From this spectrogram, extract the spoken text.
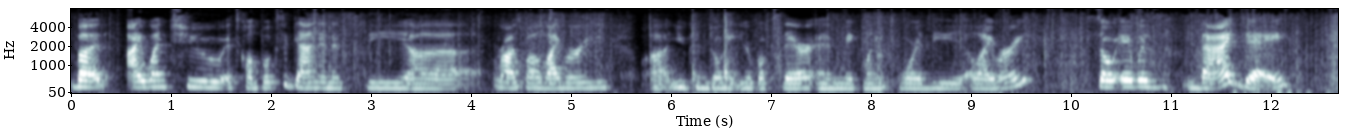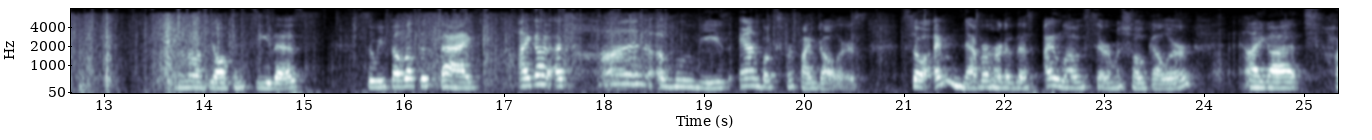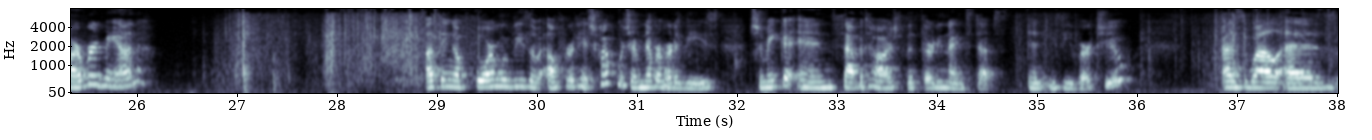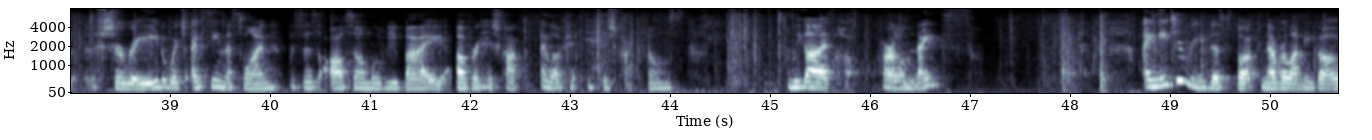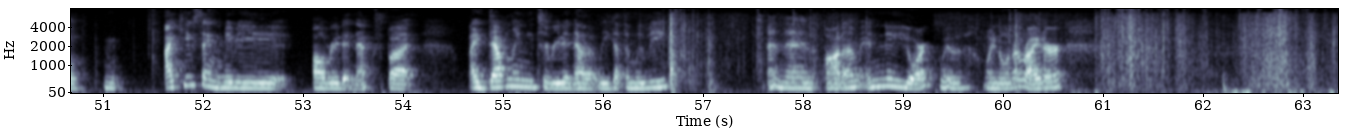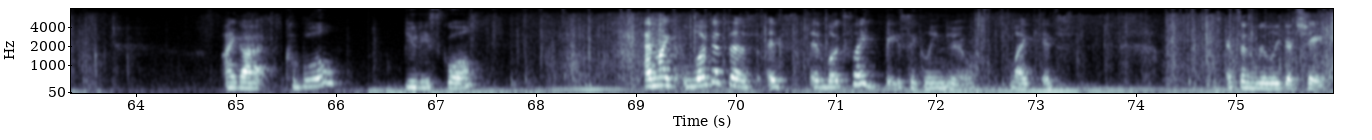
But I went to, it's called Books Again, and it's the uh, Roswell Library uh, you can donate your books there and make money for the library. So it was bag day. I don't know if y'all can see this. So we filled up this bag. I got a ton of movies and books for $5. So I've never heard of this. I love Sarah Michelle Gellar. I got Harvard Man, a thing of four movies of Alfred Hitchcock, which I've never heard of these. Jamaica Inn, Sabotage, The 39 Steps, and Easy Virtue, as well as Charade, which I've seen this one. This is also a movie by Alfred Hitchcock. I love Hitchcock films. We got Harlem Nights. I need to read this book, Never Let Me Go. I keep saying maybe I'll read it next, but I definitely need to read it now that we got the movie. And then Autumn in New York with Winona Ryder. I got Kabul Beauty School. And like, look at this. It's It looks like basically new. Like it's, it's in really good shape.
